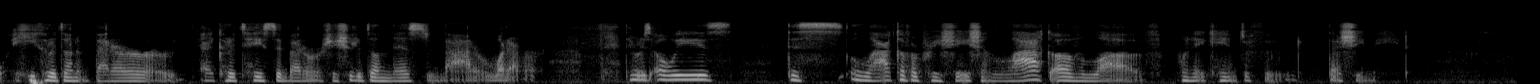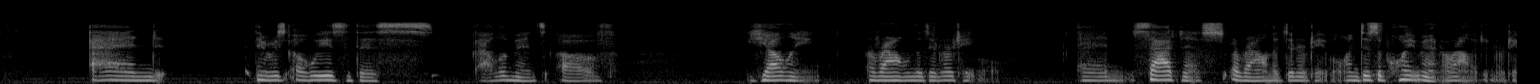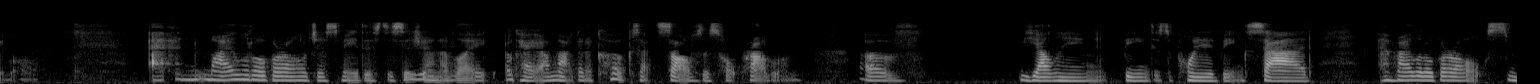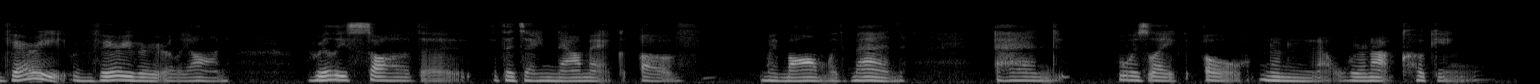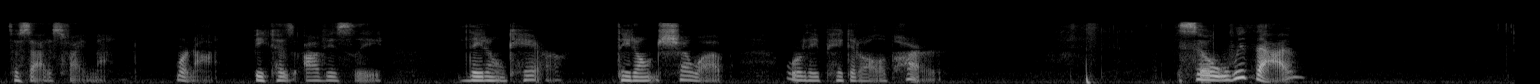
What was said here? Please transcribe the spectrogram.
he could have done it better or it could have tasted better or she should have done this and that or whatever. There was always this lack of appreciation lack of love when it came to food that she made. And there was always this element of yelling around the dinner table and sadness around the dinner table and disappointment around the dinner table. And my little girl just made this decision of like, okay, I'm not going to cook that solves this whole problem of yelling, being disappointed, being sad. And my little girl, very, very, very early on, really saw the the dynamic of my mom with men and was like, oh, no, no, no, no, we're not cooking to satisfy men. We're not. Because obviously they don't care. They don't show up or they pick it all apart. So, with that,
